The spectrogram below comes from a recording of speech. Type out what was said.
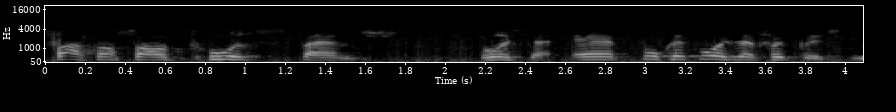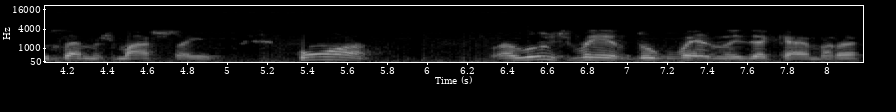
façam só duas stands. Ouça, é pouca coisa, foi por isso que começamos mais cedo. Com a, a luz verde do Governo e da Câmara,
